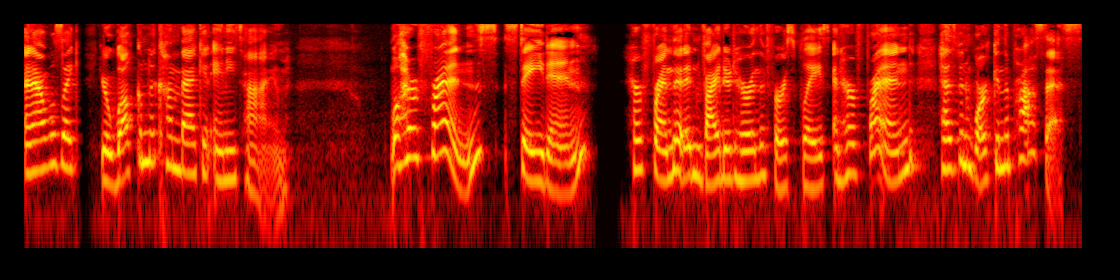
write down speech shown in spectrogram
And I was like, you're welcome to come back at any time. Well, her friends stayed in, her friend that invited her in the first place, and her friend has been working the process.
